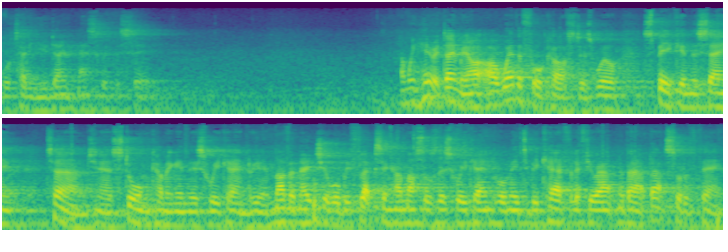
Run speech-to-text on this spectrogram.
will tell you, you don't mess with the sea. And we hear it, don't we? Our, our, weather forecasters will speak in the same terms. You know, storm coming in this weekend. You know, Mother Nature will be flexing her muscles this weekend. We'll need to be careful if you're out and about, that sort of thing.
